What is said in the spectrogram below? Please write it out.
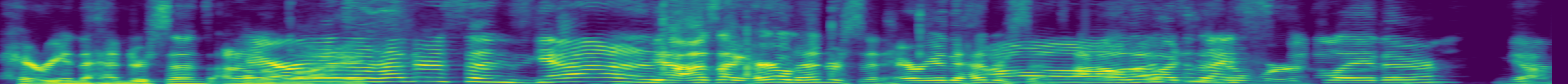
Harry and the Hendersons. I don't Harry know why. Harry and the Hendersons, yes. yeah, I was like Harold Henderson, Harry and the Hendersons. I Oh, don't know why I that's just a like nice the word play there. Yeah, Yeah.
